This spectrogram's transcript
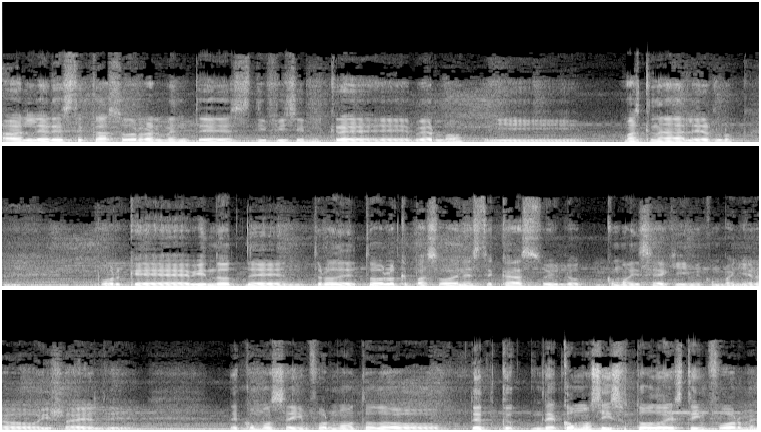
al leer este caso realmente es difícil eh, verlo y más que nada leerlo, porque viendo dentro de todo lo que pasó en este caso y lo como dice aquí mi compañero Israel, de, de cómo se informó todo, de, de cómo se hizo todo este informe,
